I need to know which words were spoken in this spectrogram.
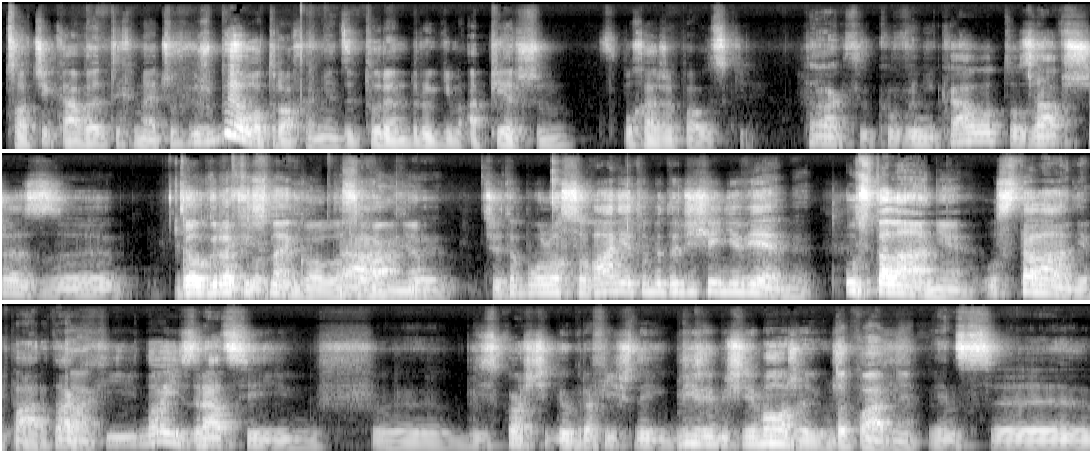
co ciekawe, tych meczów już było trochę między turem drugim a pierwszym w Pucharze Polski. Tak, tylko wynikało to zawsze z Geograficznego losowania. Tak, czy to było losowanie, to my do dzisiaj nie wiemy. Ustalanie. Ustalanie par, tak. Tak. I, no i z racji w, y, bliskości geograficznej bliżej być nie może już. Dokładnie. Więc y,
